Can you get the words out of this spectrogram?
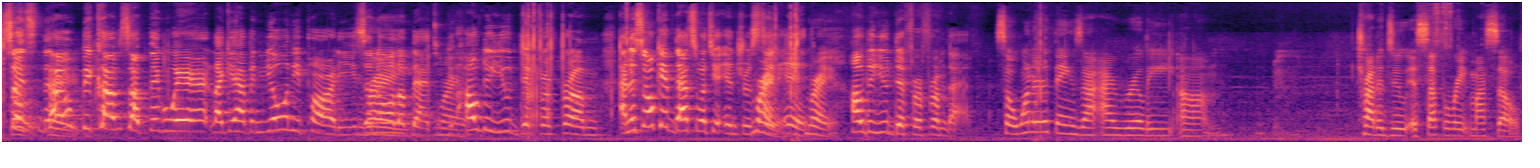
So, it's now right. become something where, like, you're having yoni parties and all of that. right. How do you differ from? And it's okay if that's what you're interested Right, in. right. How do you differ from that? So one of the things that I really um, try to do is separate myself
